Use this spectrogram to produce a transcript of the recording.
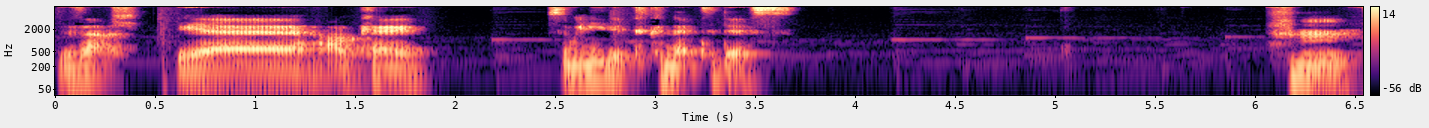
Is that? Yeah, okay. So we need it to connect to this. Hmm.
